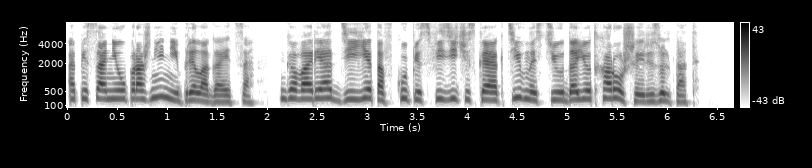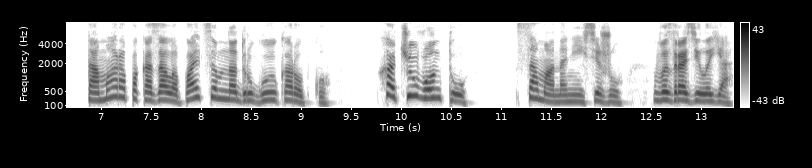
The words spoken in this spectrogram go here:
Описание упражнений прилагается. Говорят, диета в купе с физической активностью дает хороший результат. Тамара показала пальцем на другую коробку. «Хочу вон ту». «Сама на ней сижу», — возразила я.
